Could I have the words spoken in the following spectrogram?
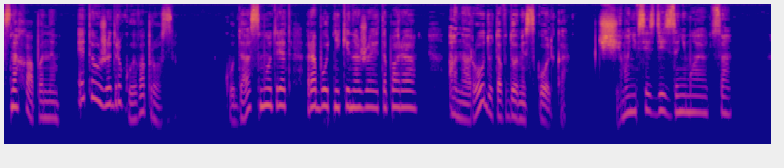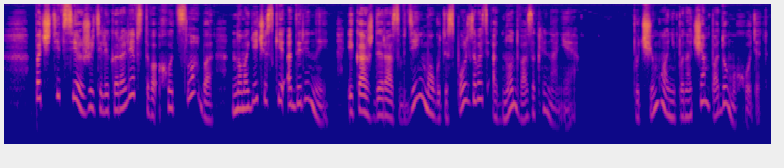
с нахапанным это уже другой вопрос. Куда смотрят работники ножа и топора? А народу-то в доме сколько? Чем они все здесь занимаются? Почти все жители королевства хоть слабо, но магически одарены, и каждый раз в день могут использовать одно-два заклинания. Почему они по ночам по дому ходят?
